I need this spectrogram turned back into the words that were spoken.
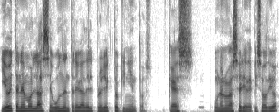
y hoy tenemos la segunda entrega del proyecto 500, que es una nueva serie de episodios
